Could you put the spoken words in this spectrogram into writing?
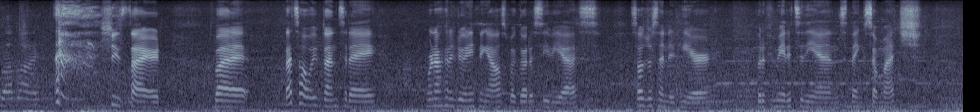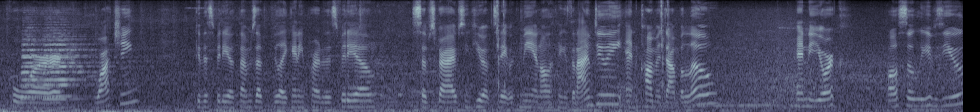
Bye-bye. She's tired. But that's all we've done today. We're not gonna do anything else but go to CVS. So I'll just end it here. But if you made it to the end, thanks so much for watching. Give this video a thumbs up if you like any part of this video. Subscribe so you can keep up to date with me and all the things that I'm doing and comment down below. And New York also leaves you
